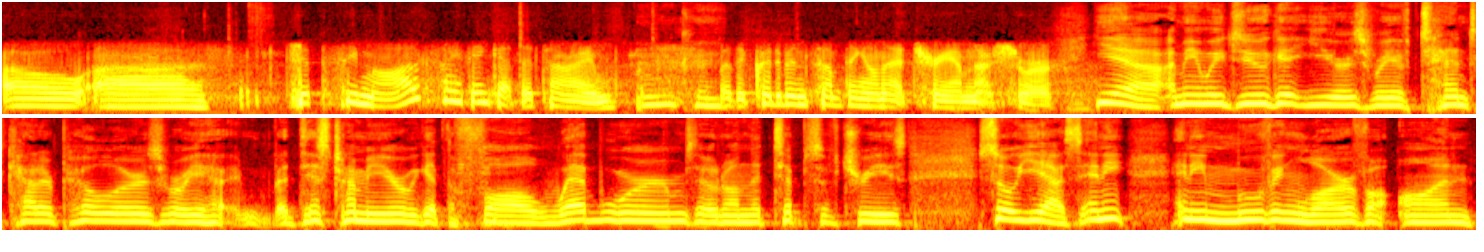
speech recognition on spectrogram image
Oh, uh, gypsy moth, I think, at the time. Okay. But it could have been something on that tree. I'm not sure. Yeah, I mean, we do get years where we have tent caterpillars, where we ha at this time of year we get the fall webworms out on the tips of trees. So yes, any any moving larvae on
